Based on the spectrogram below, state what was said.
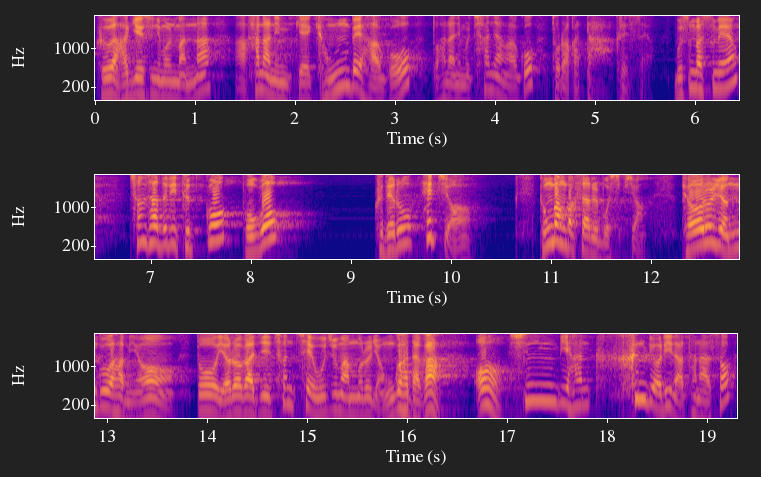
그 아기 예수님을 만나 아, 하나님께 경배하고 또 하나님을 찬양하고 돌아갔다 그랬어요. 무슨 말씀이에요? 천사들이 듣고 보고 그대로 했죠. 동방 박사를 보십시오. 별을 연구하며 또 여러 가지 천체 우주 만물을 연구하다가 어 신비한 큰 별이 나타나서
